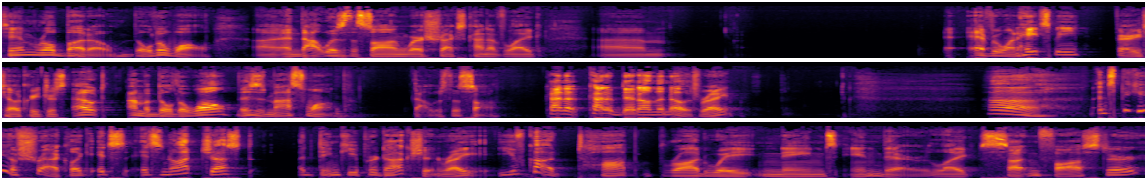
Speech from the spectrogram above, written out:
Tim Rilbutto, Build a Wall. Uh, and that was the song where Shrek's kind of like, um, everyone hates me, fairy tale creatures out, I'm a build a wall, this is my swamp. That was the song. Kind of kind of dead on the nose, right? Uh, and speaking of Shrek, like it's it's not just a dinky production, right? You've got top Broadway names in there, like Sutton Foster,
